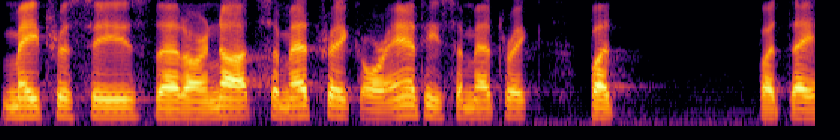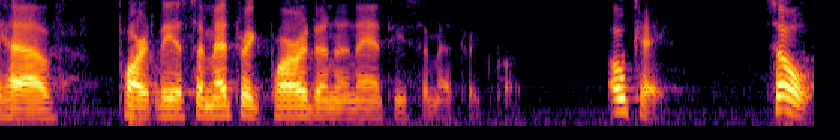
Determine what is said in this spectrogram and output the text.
matrices that are not symmetric or antisymmetric, but, but they have partly a symmetric part and an antisymmetric part. Okay, so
